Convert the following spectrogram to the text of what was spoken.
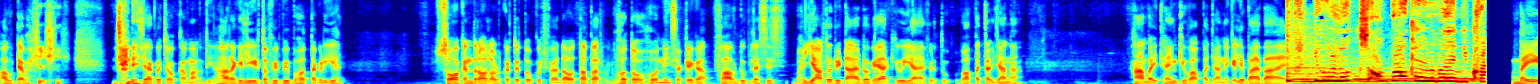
आउट है भाई। जडेजा को चौका मार दिया। हालाँकि लीड तो फिर भी बहुत तगड़ी है। सौ के अंदर ऑल आउट करते तो कुछ फ़ायदा होता पर वो तो हो नहीं सकेगा। फाव डू प्लेसिस भैया तो रिटायर्ड हो गया यार क्यों ही आया फिर तू? वापस चल जाना। हाँ भाई थैंक यू वापस जाने के लिए। बाय बाय भाई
